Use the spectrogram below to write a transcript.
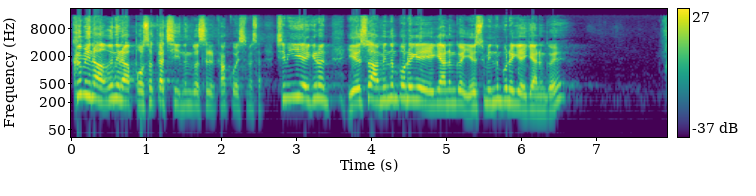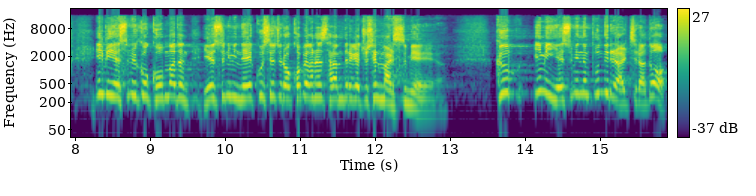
금이나 은이나 보석같이 있는 것을 갖고 있으면서 지금 이 얘기는 예수 안 믿는 분에게 얘기하는 거예요? 예수 믿는 분에게 얘기하는 거예요? 이미 예수 믿고 구원받은 예수님이 내 구세주라고 고백하는 사람들에게 주시는 말씀이에요. 그 이미 예수 믿는 분들이라 할지라도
